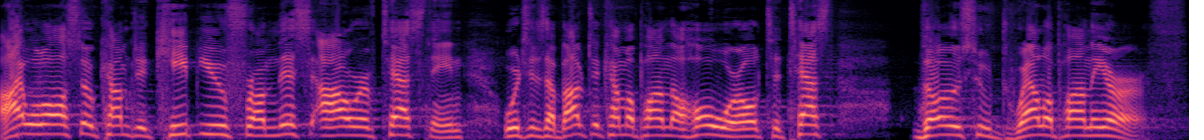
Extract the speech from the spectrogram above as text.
I will also come to keep you from this hour of testing, which is about to come upon the whole world to test those who dwell upon the earth.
